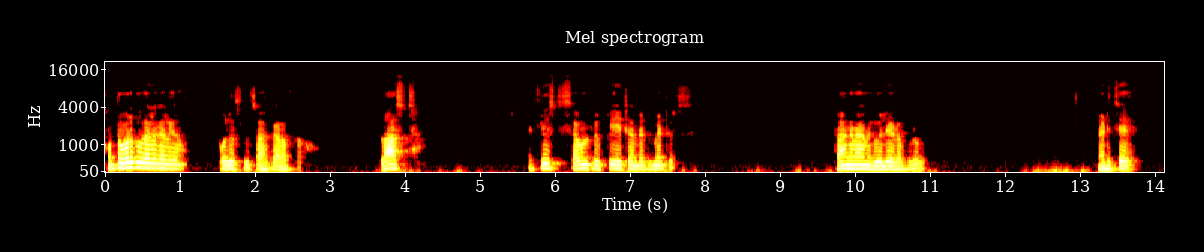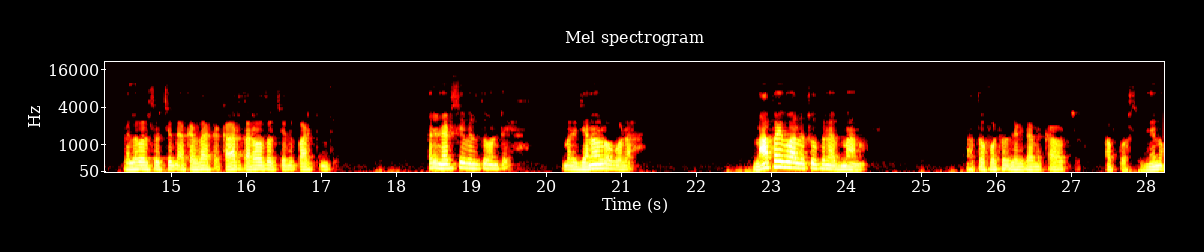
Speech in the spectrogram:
కొంతవరకు వెళ్ళగలిగాం పోలీసుల సహకారంతో. Last at least seven fifty eight hundred metres ప్రాంగణానికి వెళ్ళేటప్పుడు నడిచే వెళ్ళవలసి వచ్చింది. అక్కడ దాకా కారు తర్వాత వచ్చింది పార్కింగ్కి. మరి నడిచి వెళ్తూ ఉంటే మరి జనంలో కూడా నాపై వాళ్ళు చూపిన అభిమానం. నాతో ఫోటోలు దిగడానికి కావచ్చు. కోర్స్ నేను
